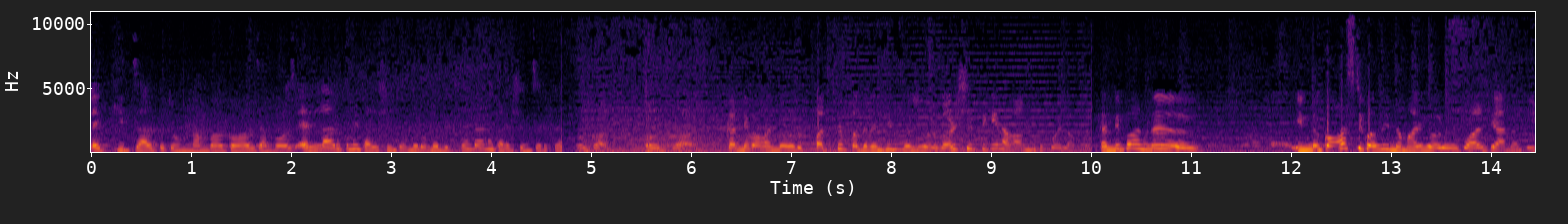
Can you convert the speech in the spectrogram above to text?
லைக் கிட்ஸாக இருக்கட்டும் நம்ம கேர்ள்ஸ் அண்ட் பாய்ஸ் எல்லாருக்குமே கலெக்ஷன்ஸ் வந்து ரொம்ப டிஃப்ரெண்டான கலெக்ஷன்ஸ் இருக்கு. Oh, oh கண்டிப்பா வந்து ஒரு பத்து பதினஞ்சுன்னு சொல்லி ஒரு வருஷத்துக்கே நான் வாங்கிட்டு போயிடலாம். கண்டிப்பா வந்து இந்த காஸ்ட்டுக்கு வந்து இந்த மாதிரி ஒரு குவாலிட்டியான டி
